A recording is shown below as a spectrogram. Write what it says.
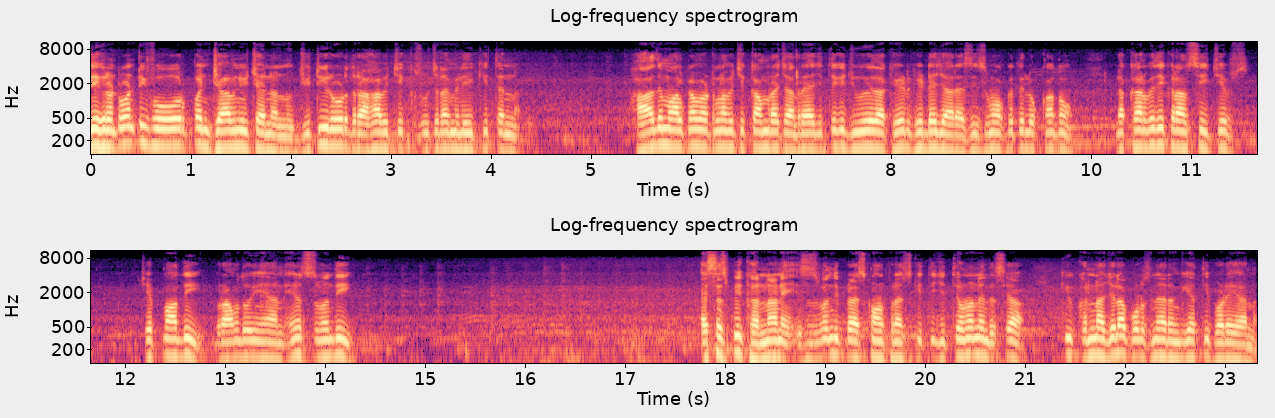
ਦੇਖ ਰਹੇ ਹੋ 24 ਪੰਜਾਬ ਨਿਊਜ਼ ਚੈਨਲ ਨੂੰ। ਜੀਟੀ ਰੋਡ ਦਰਾਹਾ ਵਿੱਚ ਇੱਕ ਸੂਚਨਾ ਮਿਲੀ ਕਿ ਤਿੰਨ ਹਾਲ ਦੇ ਮਾਲਕਾਂ ਹੋਟਲਾਂ ਵਿੱਚ ਕਮਰਾ ਚੱਲ ਰਿਹਾ, ਜਿੱਥੇ ਕਿ ਜੂਏ ਦਾ ਖੇਡ ਖੇਡਿਆ ਜਾ ਰਿਹਾ ਸੀ। ਇਸ ਮੌਕੇ ਤੇ ਲੋਕਾਂ ਤੋਂ ਲੱਖਾਂ ਰੁਪਏ ਦੀ ਕਰੰਸੀ, ਚਿਪਸ, ਚਿਪਾਂ ਦੀ ਬਰਾਮਦ ਹੋਈਆਂ ਹਨ। ਇਸ ਸੰਬੰਧੀ ਐਸਐਸਪੀ ਖੰਨਾ ਨੇ ਇਸ ਸੰਬੰਧੀ ਪ੍ਰੈਸ ਕਾਨਫਰੰਸ ਕੀਤੀ, ਜਿੱਥੇ ਉਹਨਾਂ ਨੇ ਦੱਸਿਆ ਕਿ ਖੰਨਾ ਜ਼ਿਲ੍ਹਾ ਪੁਲਿਸ ਨੇ ਰੰਗੀ ਹੱਥੀ ਫੜੇ ਹਨ।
